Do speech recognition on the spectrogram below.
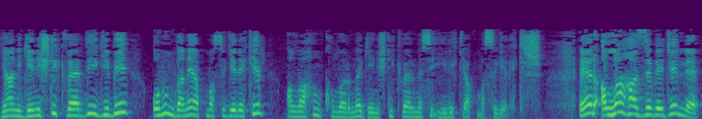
yani genişlik verdiği gibi onun da ne yapması gerekir? Allah'ın kullarına genişlik vermesi, iyilik yapması gerekir. Eğer Allah Azze ve Celle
